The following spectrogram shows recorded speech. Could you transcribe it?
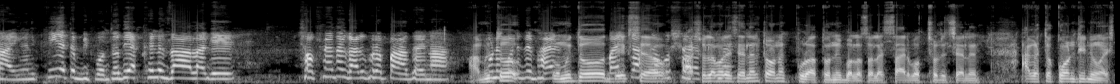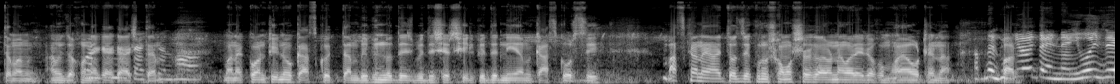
নাই। মানে কি একটা বিপদ। যদি একখানে যাওয়া লাগে সবসময় তো গাড়ি ঘোড়া পাওয়া যায় না। আমি তো তুমি তো দেখছ আসলে আমার এই চ্যানেলটা অনেক পুরাতনই বলা চলে চার বছরের চ্যানেল আগে তো কন্টিনিউ আসতাম আমি। আমি যখন একা একা আসতাম হ্যাঁ। মানে কন্টিনিউ কাজ করতাম বিভিন্ন দেশ বিদেশের শিল্পীদের নিয়ে আমি কাজ করছি। মাঝখানে হয়তো যে কোনো সমস্যার কারণে আমার এরকম হয়ে ওঠে না। আপনার ভিডিওই তাই নাই ওই যে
